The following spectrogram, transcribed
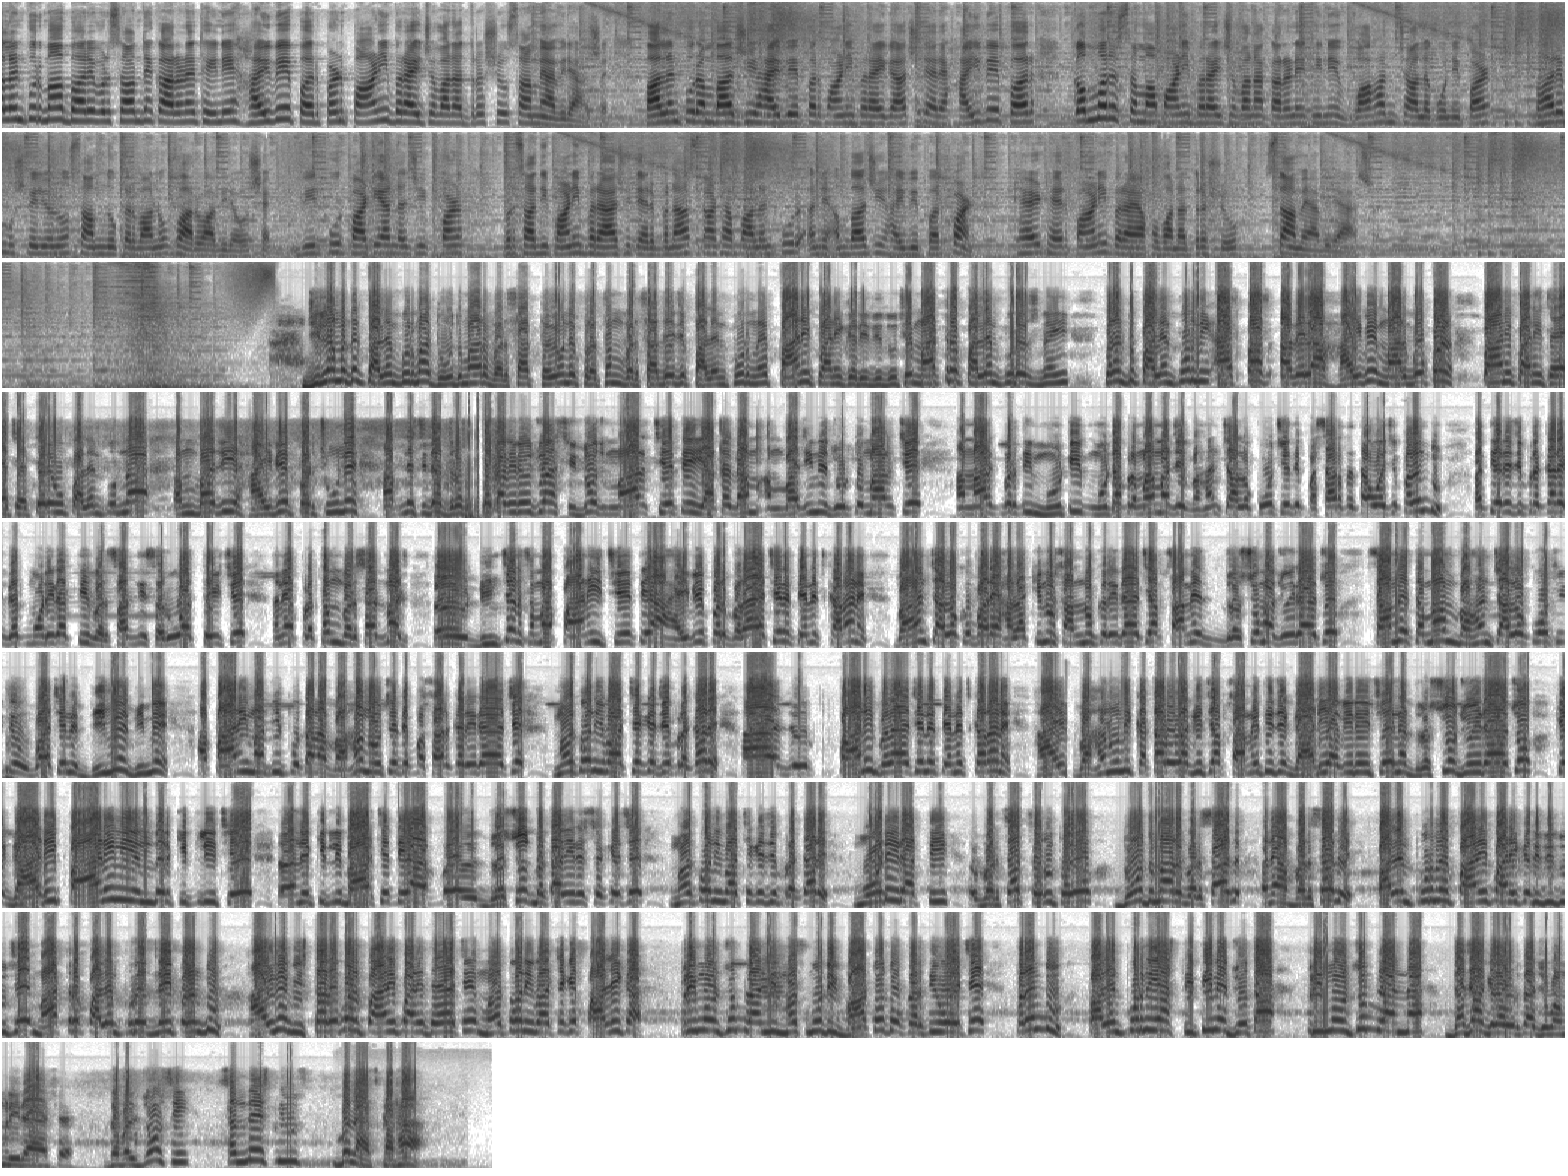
પાલનપુરમાં ભારે વરસાદને કારણે થઈને હાઈવે પર પણ પાણી ભરાઈ જવાના દ્રશ્યો સામે આવી રહ્યા છે. પાલનપુર અંબાજી હાઈવે પર પાણી ભરાઈ ગયા છે ત્યારે હાઈવે પર કમરસમાં પાણી ભરાઈ જવાના કારણે થઈને વાહન ચાલકોને પણ ભારે મુશ્કેલીઓનો સામનો કરવાનો વારો આવી રહ્યો છે. વીરપુર પાટિયા નજીક પણ વરસાદી પાણી ભરાયા છે ત્યારે બનાસકાંઠા, પાલનપુર અને અંબાજી હાઈવે પર પણ ઠેર ઠેર પાણી ભરાયા હોવાના દ્રશ્યો સામે આવી રહ્યા છે. જિલ્લા મથક પાલનપુરમાં ધોધમાર વરસાદ થયો અને પ્રથમ વરસાદે જ પાલનપુરને પાણી પાણી કરી દીધું છે. માત્ર પાલનપુર જ નહીં, પરંતુ પાલનપુરની આસપાસ આવેલા હાઈવે માર્ગો પણ પાણી પાણી થયા છે. અત્યારે હું પાલનપુરના અંબાજી હાઈવે પર છું ને આપને સીધા દ્રશ્ય બતાવી રહ્યો છું. આ સીધો જ માર્ગ છે તે યાત્રાધામ અંબાજીને જોડતો માર્ગ છે. આ માર્ગ પરથી મોટી, મોટા પ્રમાણમાં જે વાહન ચાલકો છે તે પસાર થતા હોય છે. પરંતુ અત્યારે જે પ્રકારે ગત મોડી રાતથી વરસાદની શરૂઆત થઈ છે અને આ પ્રથમ વરસાદમાં જ ઢીંચણ સમા પાણી છે તે આ હાઈવે પર ભરાયા છે ને તેને જ કારણે વાહન ચાલકો ભારે હાલાકીનો સામનો કરી રહ્યા છે. આપ સામે દ્રશ્યોમાં જોઈ રહ્યા છો સામે તમામ વાહન ચાલકો છે તે ઊભા છે અને ધીમે ધીમે આ પાણીમાંથી પોતાના વાહનો છે તે પસાર કરી રહ્યા છે. મહત્વની વાત છે કે જે પ્રકારે આ પાણી ભરાયા છે ને તેને જ કારણે વાહનોની કતારો લાગી છે. આપ સામેથી જે ગાડી આવી રહી છે એના દ્રશ્યો જોઈ રહ્યા છો કે ગાડી પાણીની અંદર કેટલી છે અને કેટલી બહાર છે તે આ દ્રશ્યો જ બતાવી શકે છે. મહત્વની વાત છે કે જે પ્રકારે મોડી રાતથી વરસાદ શરૂ થયો. ધોધમાર વરસાદ અને આ વરસાદે પાલનપુરને પાણી પાણી કરી દીધું છે. માત્ર પાલનપુર જ નહીં, પરંતુ હાઈવે વિસ્તારો પણ પાણી પાણી થયા છે. મહત્વની વાત છે કે પાલિકા પ્રિમોન્સૂન પ્લાનની મસ્ત મોટી વાતો તો કરતી હોય છે, પરંતુ પાલનપુરની આ સ્થિતિને જોતા પ્રિમોન્સૂન પ્લાનના ધજા ગેલા ઉડતા જોવા મળી રહ્યા છે. ધવલ જોશી સંદેશ ન્યૂઝ, બનાસકાંઠા.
